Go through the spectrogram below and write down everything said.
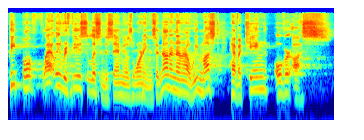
people flatly refused to listen to Samuel's warning and said, No, no, no, no, we must have a king over us.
